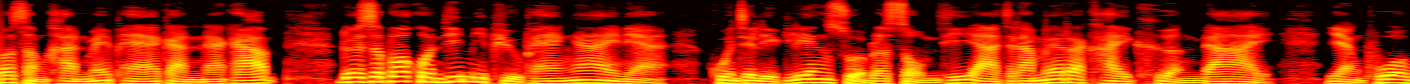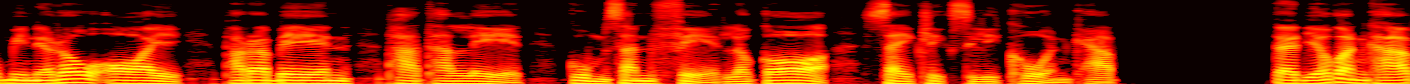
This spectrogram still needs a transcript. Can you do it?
ก็สำคัญไม่แพ้กันนะครับ โดยเฉพาะคนที่มีผิวแพ้ง่ายเนี่ยควรจะหลีกเลี่ยงส่วนผสมที่อาจจะทำให้ระคายเคืองได้ อย่างพวกมินเนอรัลออยล์พาราเบน พาทาเลตกลุ่มซัลเฟตแล้วก็ไซคลิกซิลิโคนครับ แต่เดี๋ยวก่อนครับ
